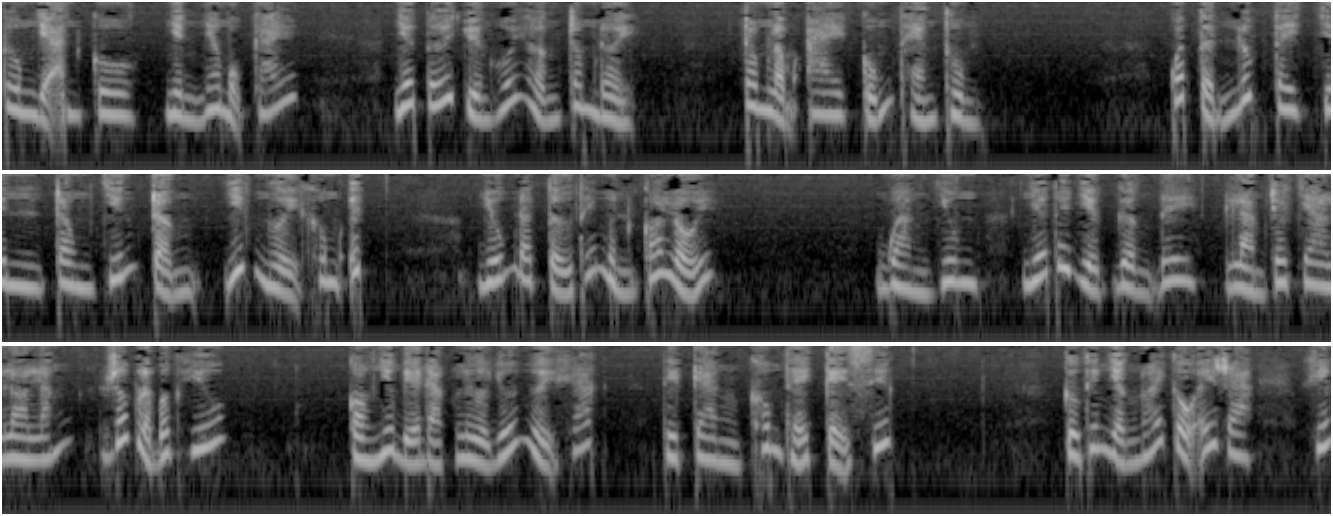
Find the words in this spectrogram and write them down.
thông và anh cô nhìn nhau một cái, nhớ tới chuyện hối hận trong đời, trong lòng ai cũng thẹn thùng. Quách tỉnh lúc tây chinh trong chiến trận giết người không ít, vốn đã tự thấy mình có lỗi. Hoàng dung nhớ tới việc gần đây làm cho cha lo lắng, rất là bất hiếu. Còn như bịa đặt lừa dối người khác thì càng không thể kể xiết cựu thiên nhận nói câu ấy ra, khiến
